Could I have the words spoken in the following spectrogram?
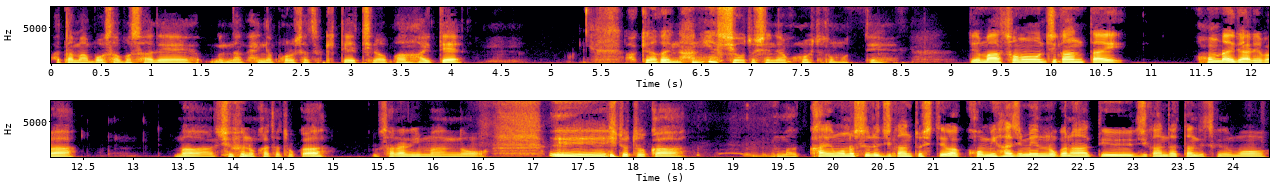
頭ボサボサで、なんか変なポロシャツ着て、チラパン履いて、明らかに何をしようとしてんだろう、この人と思って。で、まあ、その時間帯、本来であれば、まあ、主婦の方とか、サラリーマンの、えー、人とか、まあ、買い物する時間としては混み始めるのかなっていう時間だったんですけども、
